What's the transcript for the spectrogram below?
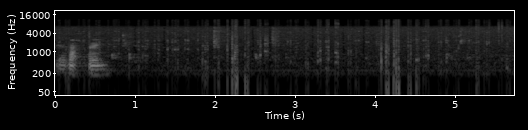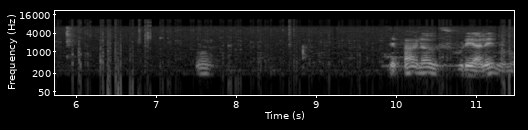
La Bartman. Bon. Là où je voulais aller, mais bon.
